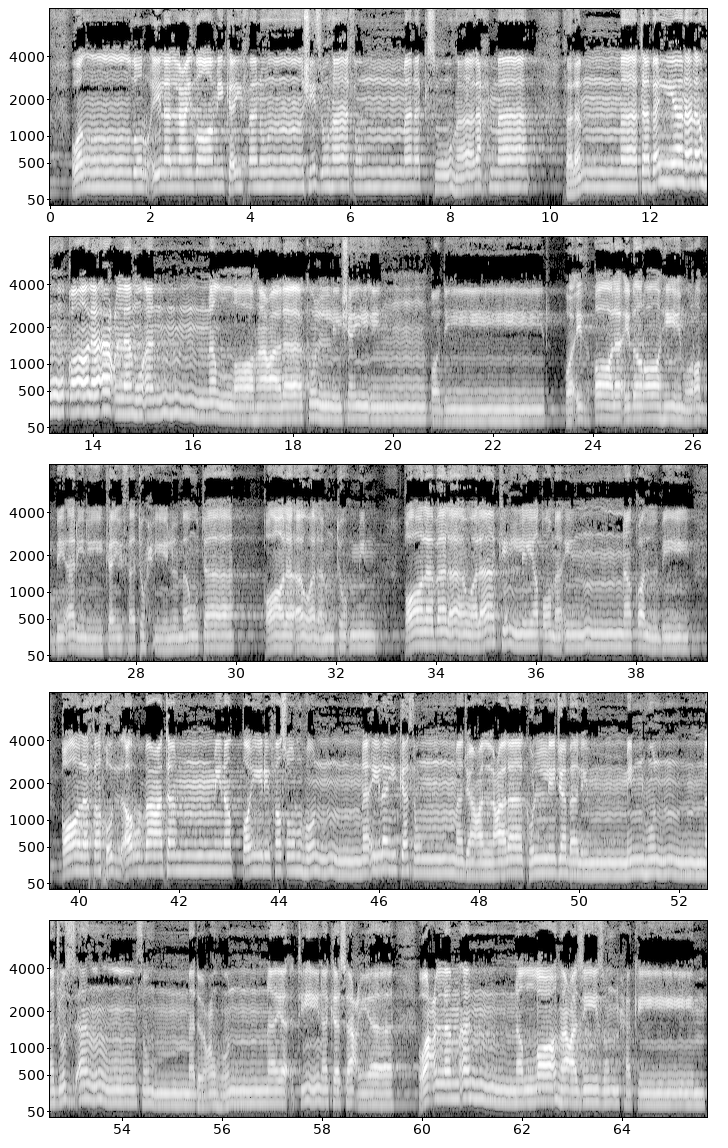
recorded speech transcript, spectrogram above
وانظر إلى العظام كيف ننشزها ثم نكسوها لحماً. فلما تبين له قال أعلم أن الله على كل شيء قدير. وإذ قال إبراهيم رب أرني كيف تحيي الموتى. قال أولم تؤمن؟ قال بلى ولكن ليطمئن قلبي. قال فخذ أربعة من الطير فصرهن إليك ثم اجعل على كل جبل منهن جزءا ثم ادعهن يأتينك سعيا. واعلم أن الله عزيز حكيم.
